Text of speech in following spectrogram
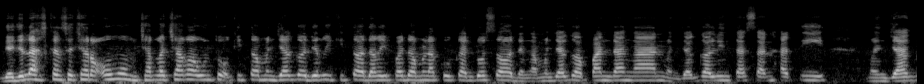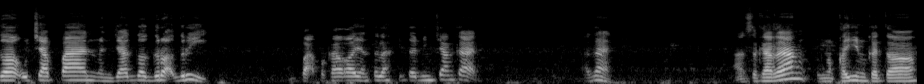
Dia jelaskan secara umum cara-cara untuk kita menjaga diri kita daripada melakukan dosa dengan menjaga pandangan, menjaga lintasan hati, menjaga ucapan, menjaga gerak-geri empat perkara yang telah kita bincangkan. Kan? Ha, sekarang Ibn Qayyim kata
